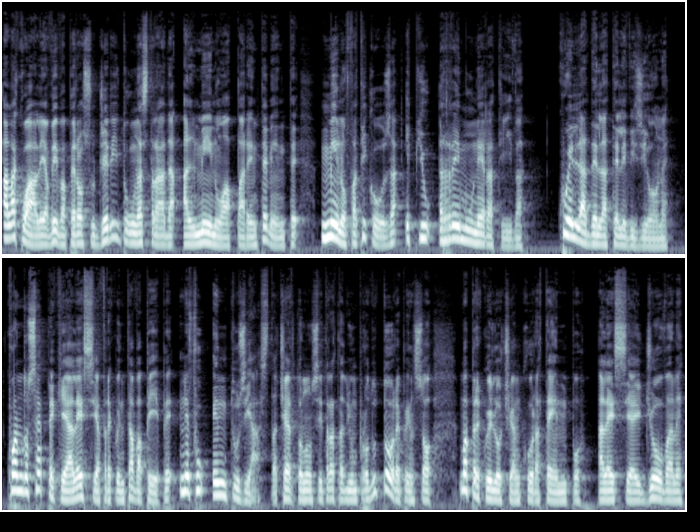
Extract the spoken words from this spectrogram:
alla quale aveva però suggerito una strada almeno apparentemente meno faticosa e più remunerativa, quella della televisione. Quando seppe che Alessia frequentava Pepe, ne fu entusiasta. Certo non si tratta di un produttore, pensò, ma per quello c'è ancora tempo. Alessia è giovane.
